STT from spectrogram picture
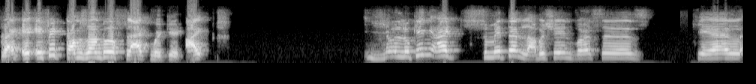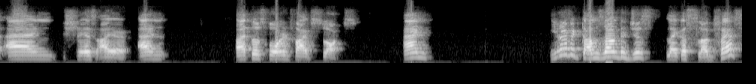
right, if it comes down to a flat wicket, I you're looking at Smith and Labuschagne versus KL and Shreyas Iyer, and at those four and five slots, and you know if it comes down to just like a slugfest,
